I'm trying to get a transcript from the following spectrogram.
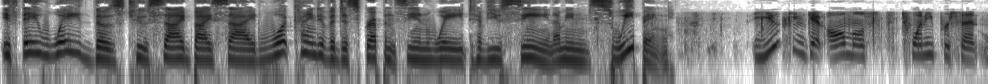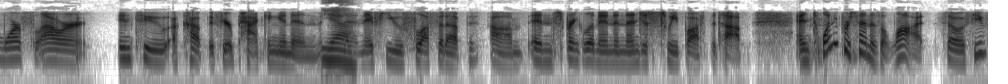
if they weighed those two side by side, what kind of a discrepancy in weight have you seen? I mean, sweeping. You can get almost twenty percent more flour into a cup if you're packing it in yeah. and if you fluff it up um, and sprinkle it in and then just sweep off the top. And 20% is a lot. So if you've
